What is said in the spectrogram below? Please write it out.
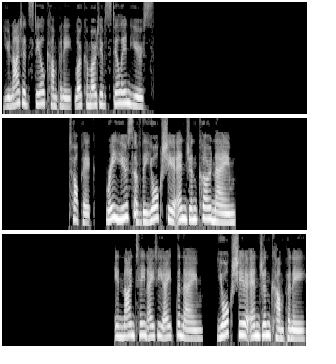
United Steel Company locomotives still in use. Topic. Reuse of the Yorkshire Engine Co name In 1988 the name, "'Yorkshire Engine Company'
